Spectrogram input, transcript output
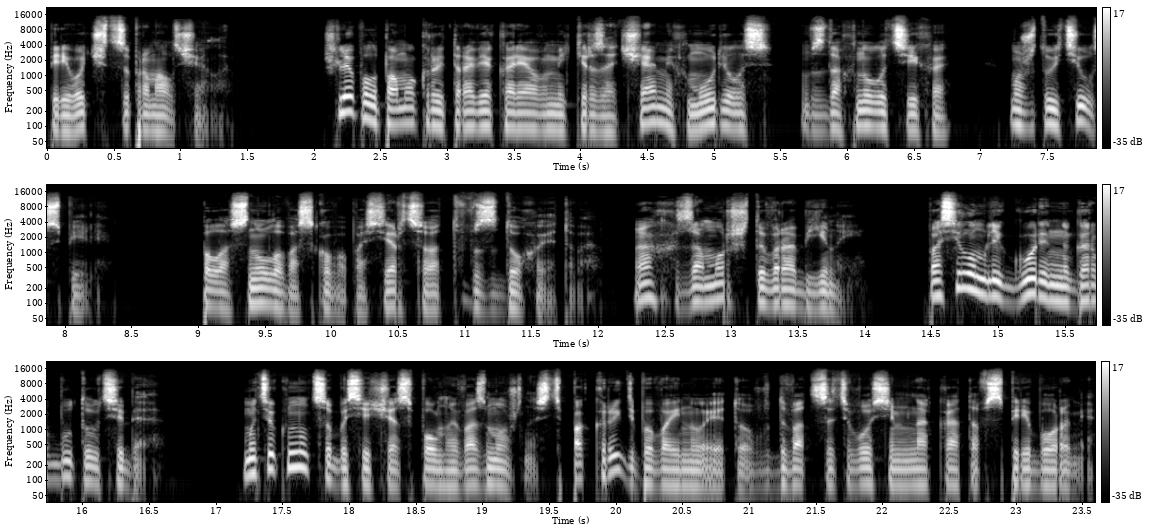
Переводчица промолчала. Шлепала по мокрой траве корявыми кирзачами, хмурилась, Вздохнула тихо. Может, уйти успели. Полоснула Воскова по сердцу от вздоха этого. Ах, заморж ты воробьиный. По силам ли горе на горбу-то у тебя? Матюкнуться бы сейчас в полную возможность, покрыть бы войну эту в 28 накатов с переборами.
